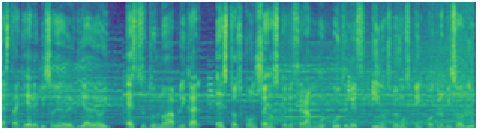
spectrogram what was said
Y hasta aquí el episodio del día de hoy. Es tu turno de aplicar estos consejos que te serán muy útiles y nos vemos en otro episodio.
